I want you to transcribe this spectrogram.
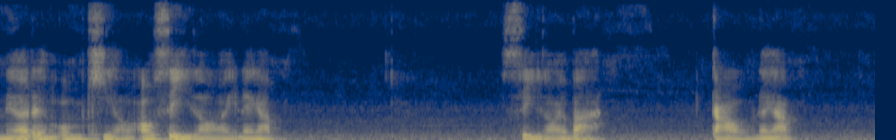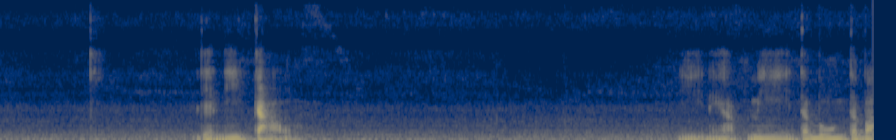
เนื้อเหลืองอมเขียวเอา400นะครับ400บาท เก่านะครับเหรียญนี้เก่า นี่นะครับ มีตะบงตะไบ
